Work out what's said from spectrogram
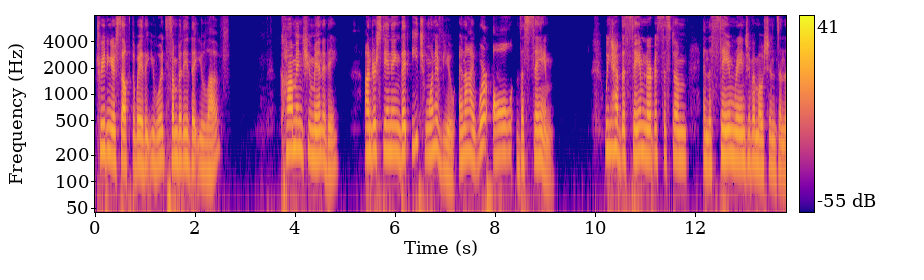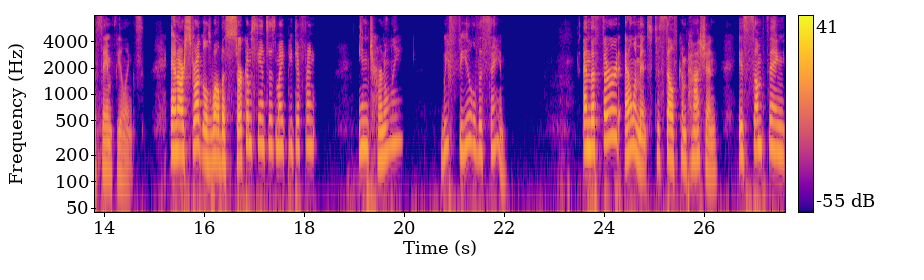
treating yourself the way that you would somebody that you love, common humanity, understanding that each one of you and I, we're all the same. We have the same nervous system and the same range of emotions and the same feelings. And our struggles, while the circumstances might be different, internally, we feel the same. And the third element to self compassion is something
